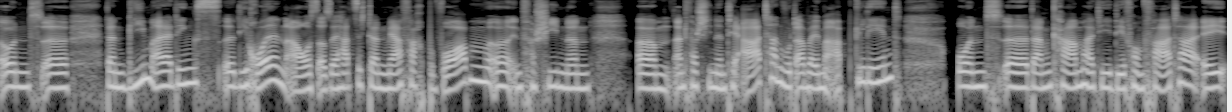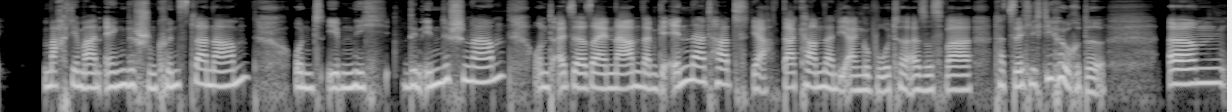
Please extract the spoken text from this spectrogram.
und äh, dann blieben allerdings äh, die Rollen aus. Also er hat sich dann mehrfach beworben äh, in verschiedenen, ähm, an verschiedenen Theatern, wurde aber immer abgelehnt. Und äh, dann kam halt die Idee vom Vater, ey, mach dir mal einen englischen Künstlernamen und eben nicht den indischen Namen. Und als er seinen Namen dann geändert hat, ja, da kamen dann die Angebote. Also es war tatsächlich die Hürde. Ähm,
